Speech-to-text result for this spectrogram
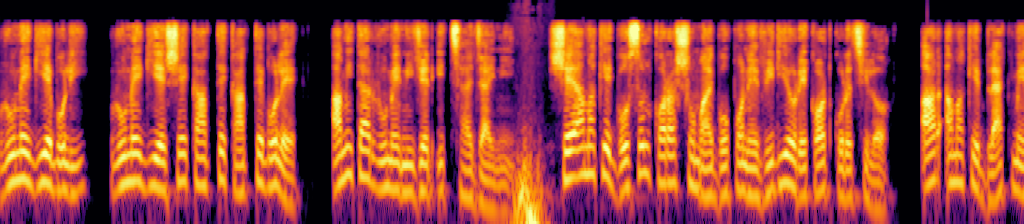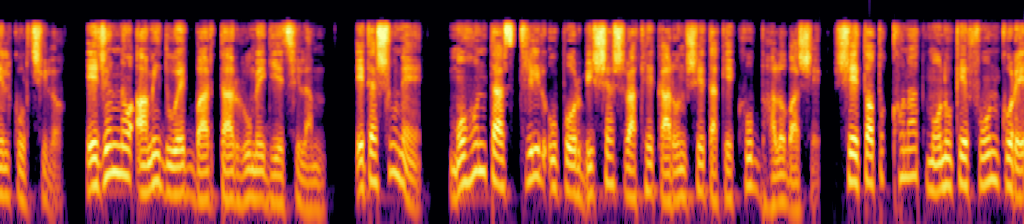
রুমে গিয়ে বলি। রুমে গিয়ে সে কাঁদতে কাঁদতে বলে আমি তার রুমে নিজের ইচ্ছায় যাইনি। সে আমাকে গোসল করার সময় গোপনে ভিডিও রেকর্ড করেছিল, আর আমাকে ব্ল্যাকমেইল করছিল। এজন্য আমি দুয়েকবার তার রুমে গিয়েছিলাম। এটা শুনে মোহন তার স্ত্রীর উপর বিশ্বাস রাখে কারণ সে তাকে খুব ভালোবাসে। সে ততক্ষণাৎ মনুকে ফোন করে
